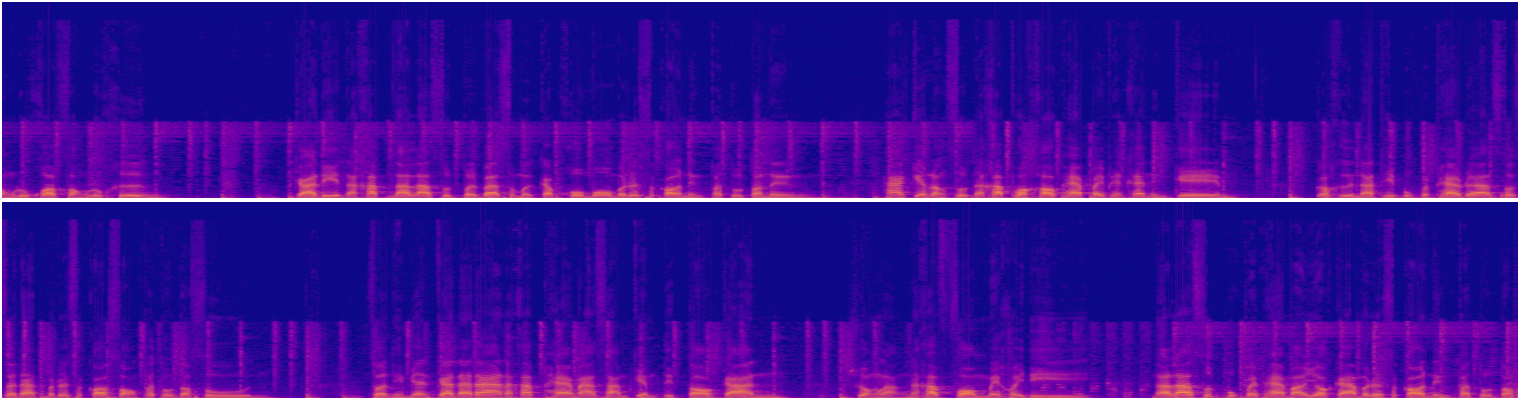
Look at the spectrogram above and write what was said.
2 ลูกควบ2 ลูกครึ่ง กาดิสนะครับนัดล่าสุดเปิดบ้านเสมอกับโคโมมาด้วยสกอร์ 1 ประตูต่อ 1 5 เกมหลังสุดนะครับพวกเขาแพ้ไปเพียงแค่ 1 เกม ก็คือนัดที่บุกไปแพ้เรอัลโซซาดัดมาด้วยสกอร์ 2 ประตูต่อ 0 ส่วนทีมเยือนแคนาดานะครับแพ้มา 3 เกมติดต่อกัน ช่วงหลังนะครับฟอร์มไม่ค่อยดี นัดล่าสุดบุกไปแพ้มายอร์ก้ามาด้วยสกอร์ 1 ประตูต่อ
